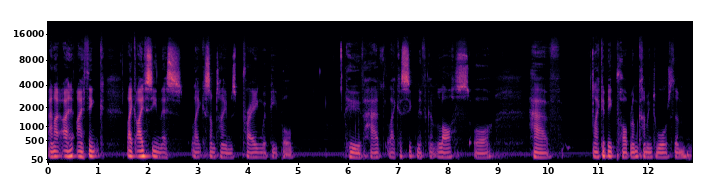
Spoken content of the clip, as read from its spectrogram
And I, I, I think, like, I've seen this, like, sometimes praying with people who've had, like, a significant loss or have, like, a big problem coming towards them,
